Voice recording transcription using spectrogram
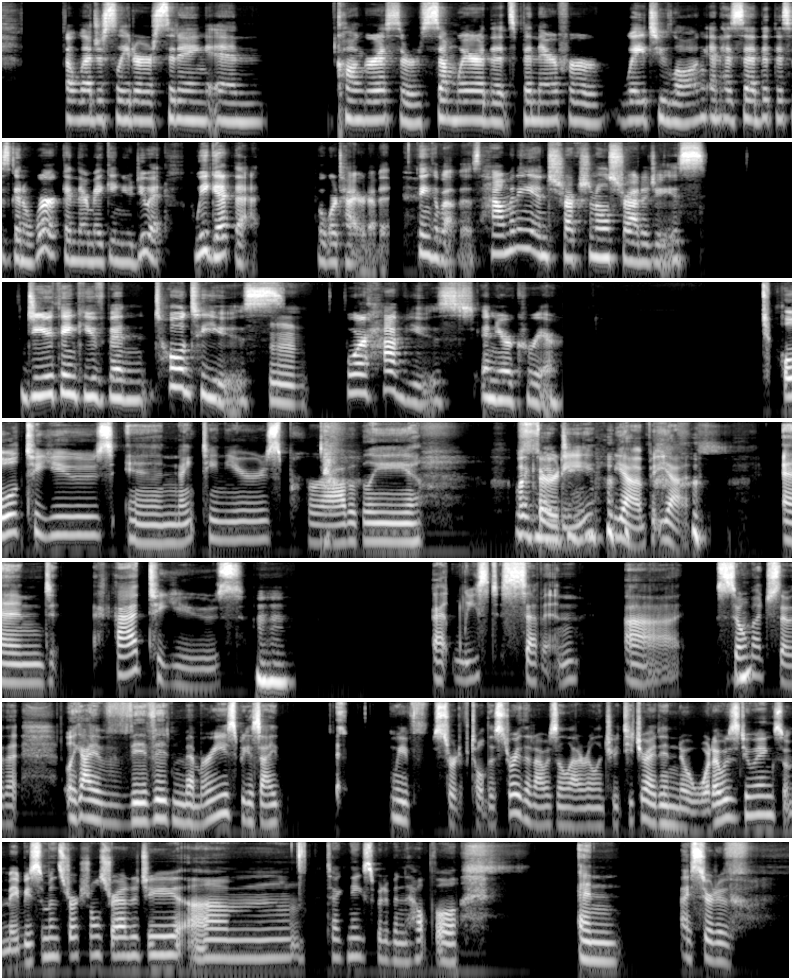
a legislator sitting in Congress or somewhere that's been there for way too long and has said that this is going to work and they're making you do it. We get that, but we're tired of it. Think about this. How many instructional strategies do you think you've been told to use mm or have used in your career? Told to use in 19 years, probably like 30. yeah, but yeah. and had to use mm-hmm. at least seven uh, So Mhm. much so that, like, I have vivid memories because I, we've sort of told this story that I was a lateral entry teacher. I didn't know what I was doing, so maybe some instructional strategy um, techniques would have been helpful. And I sort of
